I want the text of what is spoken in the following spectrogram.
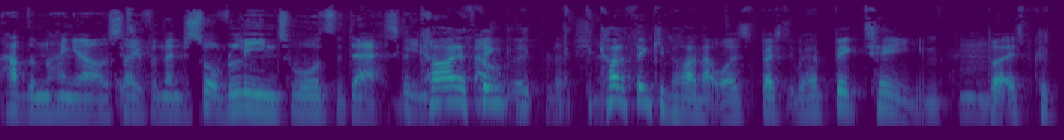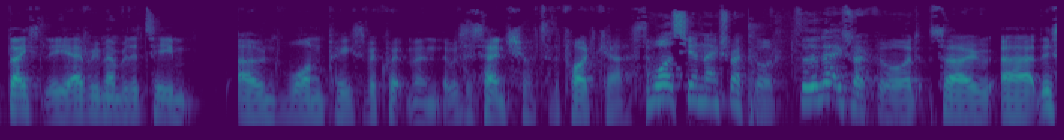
have them hanging out on the sofa, and then just sort of lean towards the desk. the you know, kind it of thing, the the, the kind of thinking behind that was basically we had a big team, but it's because basically every member of the team owned one piece of equipment that was essential to the podcast. What's your next record? So the next record, so uh, this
